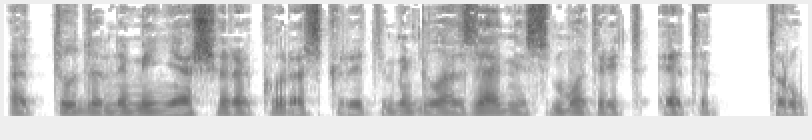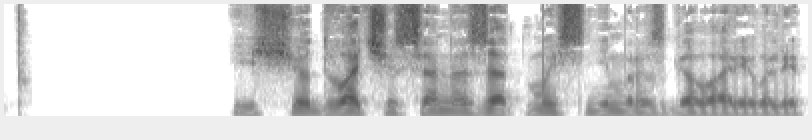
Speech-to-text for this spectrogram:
Оттуда на меня широко раскрытыми глазами смотрит этот труп. Еще два часа назад мы с ним разговаривали.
